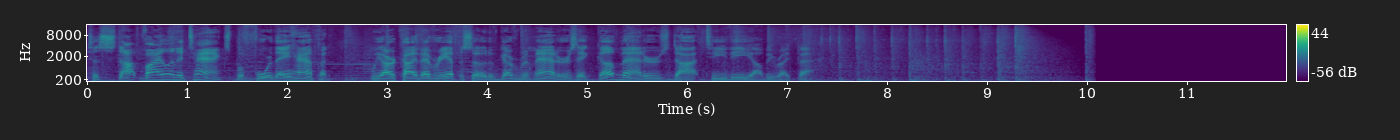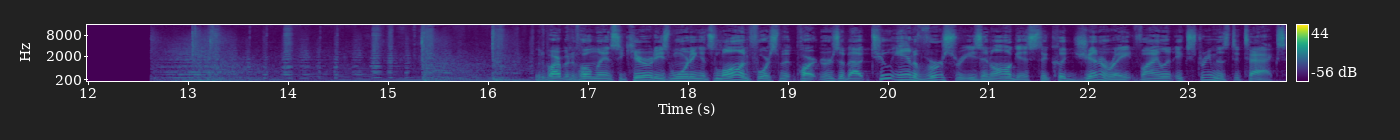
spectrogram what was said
to stop violent attacks before they happen. We archive every episode of Government Matters at govmatters.tv. I'll be right back. Department of Homeland Security is warning its law enforcement partners about two anniversaries in August that could generate violent extremist attacks.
